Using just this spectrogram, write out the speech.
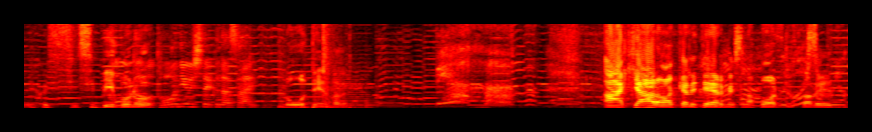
E questi si, si bevono... Loden, vabbè. Ah, chiaro, H le terme se la porta, giustamente.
